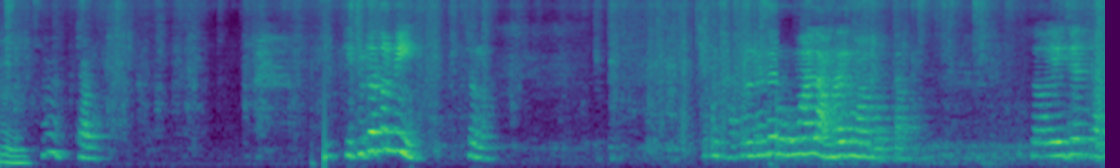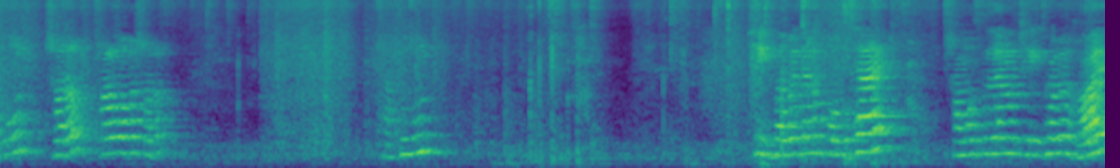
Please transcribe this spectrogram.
হুম। চলো। কিছুটা তো নেই। চলো। ঠাকুরের কাছে ঘুমাইলে আমরাই ঘুমায় পড়তাম তো এই যে ঠাকুর, সরব সরব বাবা, সরব। ঠাকুর। ঠিকভাবে যেন পৌঁছায়, সমস্ত যেন ঠিকভাবে হয়।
